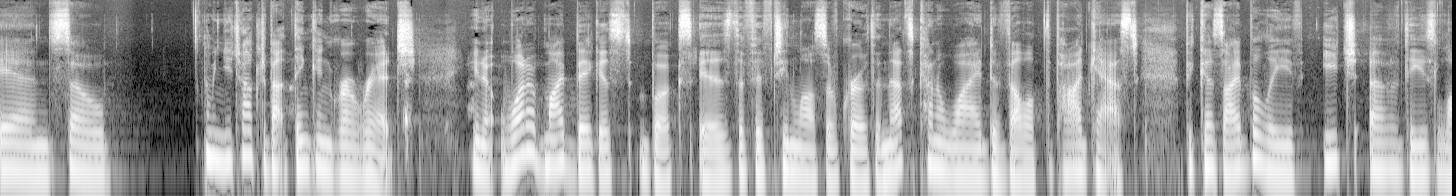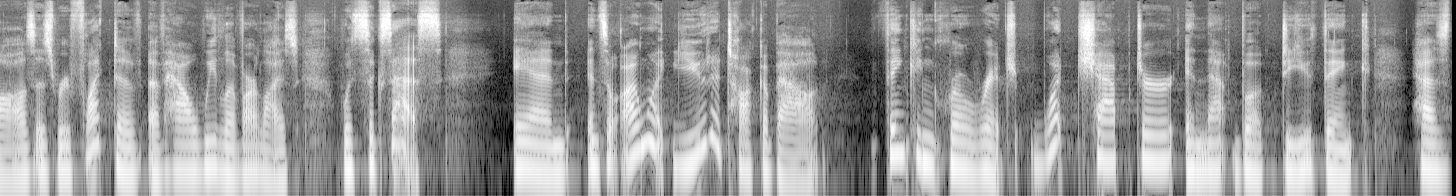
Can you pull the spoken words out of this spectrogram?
And so I mean, you talked about Think and Grow Rich. You know, one of my biggest books is The 15 Laws of Growth. And that's kind of why I developed the podcast, because I believe each of these laws is reflective of how we live our lives with success. And, and so I want you to talk about Think and Grow Rich. What chapter in that book do you think has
